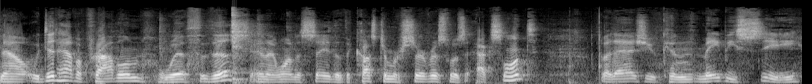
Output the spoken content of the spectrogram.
Now, we did have a problem with this, and I want to say that the customer service was excellent. But as you can maybe see,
